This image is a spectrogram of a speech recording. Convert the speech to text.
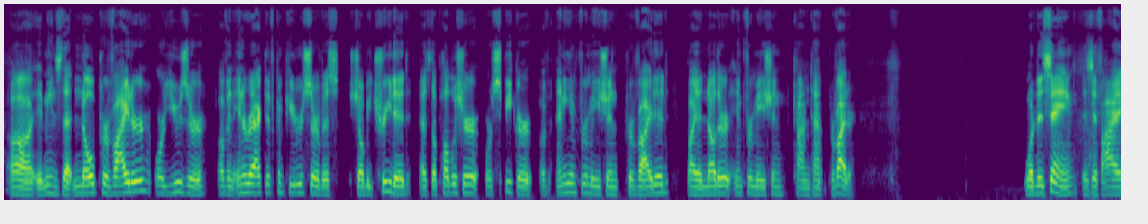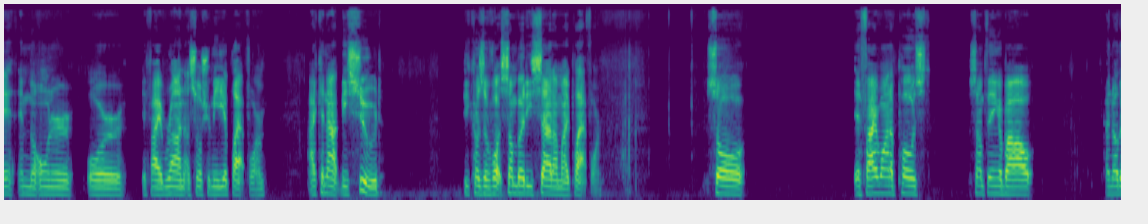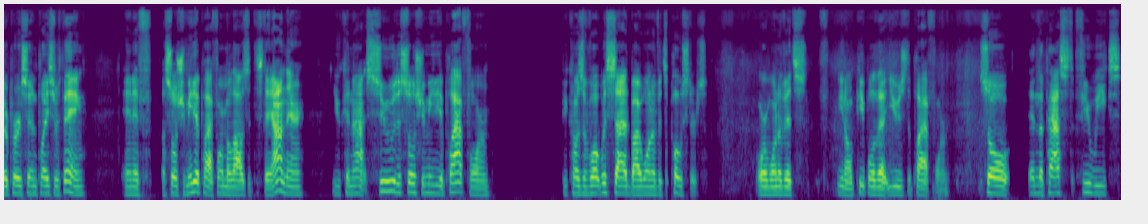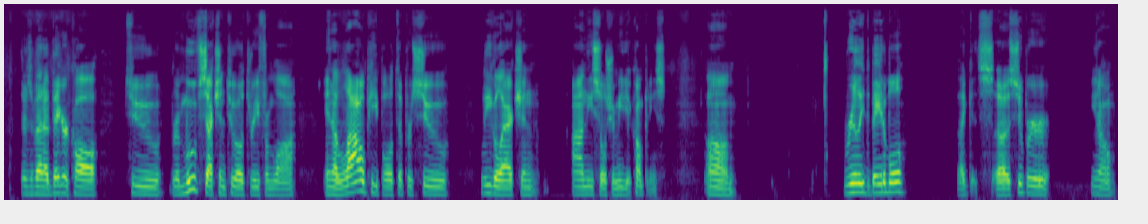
Uh, it means that no provider or user of an interactive computer service shall be treated as the publisher or speaker of any information provided by another information content provider. What it is saying is if I am the owner or if I run a social media platform, I cannot be sued because of what somebody said on my platform. So if I want to post something about another person, place, or thing, and if a social media platform allows it to stay on there, you cannot sue the social media platform because of what was said by one of its posters or one of its you know people that use the platform. So in the past few weeks, there's been a bigger call to remove Section 203 from law and allow people to pursue legal action on these social media companies. Um, really debatable. Like it's a super, you know,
